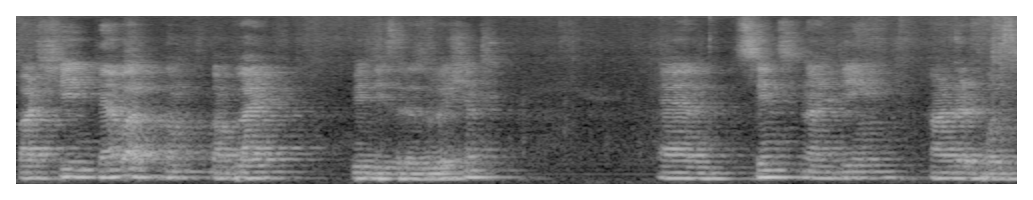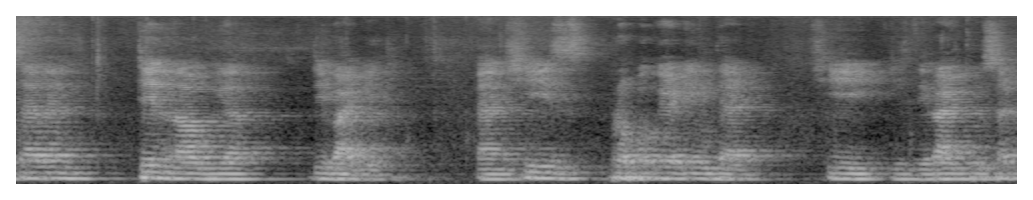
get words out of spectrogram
But she never com- complied with these resolutions. And since 1947 till now, we are divided. And she is propagating that she is the right to self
